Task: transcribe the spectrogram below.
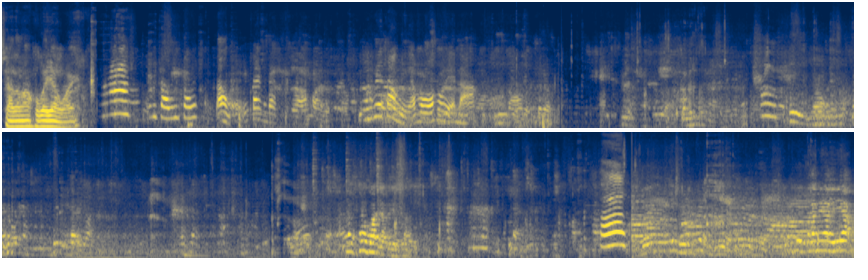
ဆရာသမားဟိုဘက်ရောက်သွားတယ် 到你到你，后那个那个，啊别到你啊！好好好也打。哎。咱俩一样。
